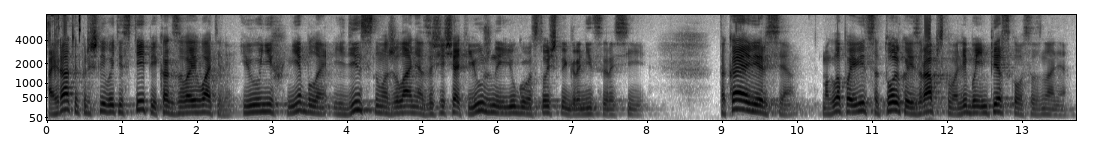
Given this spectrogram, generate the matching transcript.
Айраты пришли в эти степи как завоеватели, и у них не было единственного желания защищать южные и юго-восточные границы России. Такая версия могла появиться только из рабского либо имперского сознания –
